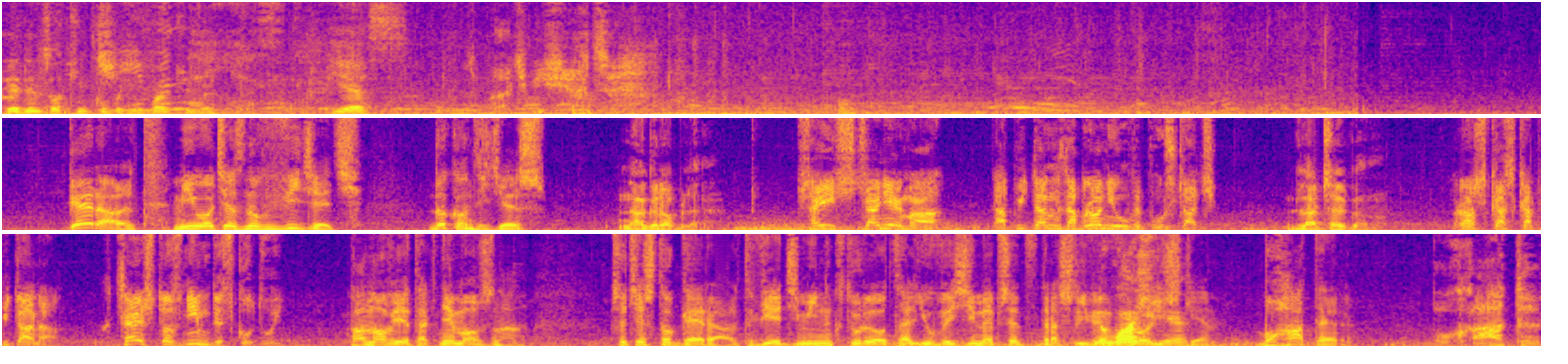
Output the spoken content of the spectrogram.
W jednym z odcinków byśmy walczyli. Pies. Spać mi się chce. Geralt, miło cię znów widzieć. Dokąd idziesz? Na groble. Przejścia nie ma. Kapitan zabronił wypuszczać. Dlaczego? Rozkaz kapitana. Chcesz, to z nim dyskutuj. Panowie, tak nie można. Przecież to Geralt, wiedźmin, który ocalił wyzimę przed straszliwym No właśnie. kuroliszkiem. Bohater. Bohater.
